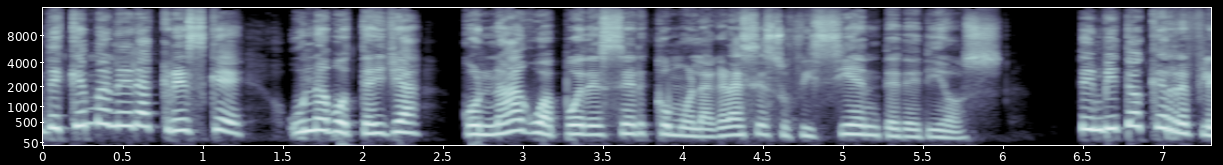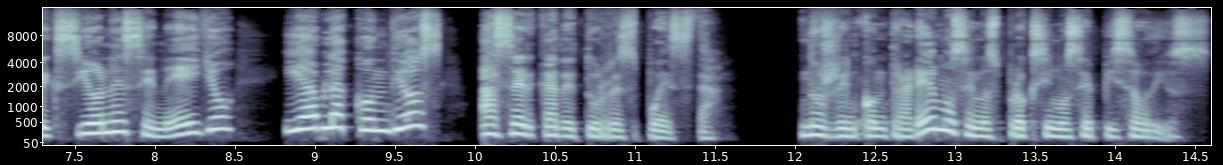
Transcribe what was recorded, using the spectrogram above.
¿De qué manera crees que una botella con agua puede ser como la gracia suficiente de Dios? Te invito a que reflexiones en ello y habla con Dios acerca de tu respuesta. Nos reencontraremos en los próximos episodios.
